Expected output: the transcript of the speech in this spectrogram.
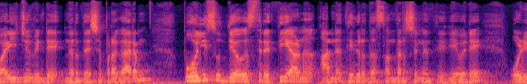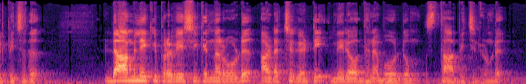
ബൈജുവിന്റെ നിർദ്ദേശപ്രകാരം പോലീസ് ഉദ്യോഗസ്ഥരെത്തിയാണ് അനധികൃത സന്ദർശനത്തിനെതിരെ ഒഴിപ്പിച്ചത്. ഡാമിലേക്ക് പ്രവേശിക്കുന്ന റോഡ് അടച്ചുകെട്ടി നിരോധന ബോർഡും സ്ഥാപിച്ചിട്ടുണ്ട്.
